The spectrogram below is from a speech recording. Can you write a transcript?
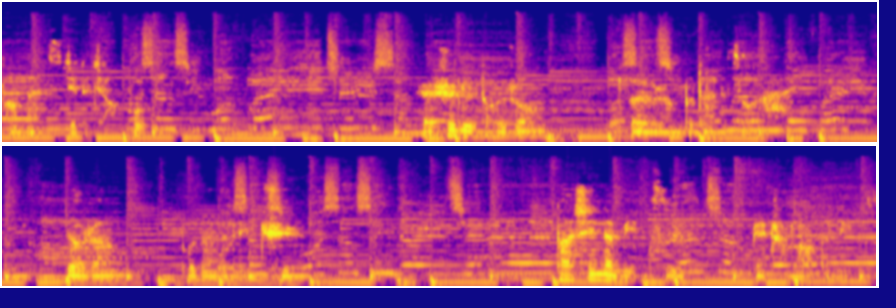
放慢自己的脚步。人生旅途中。总有人不断的走来，有人不断的离去。当新的名字变成老的名字，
